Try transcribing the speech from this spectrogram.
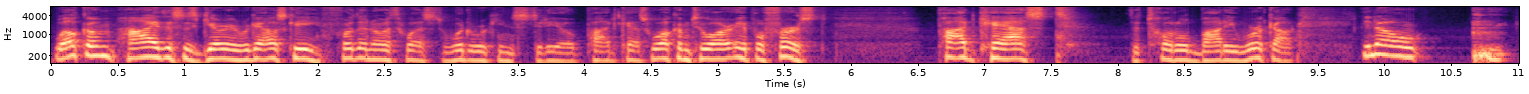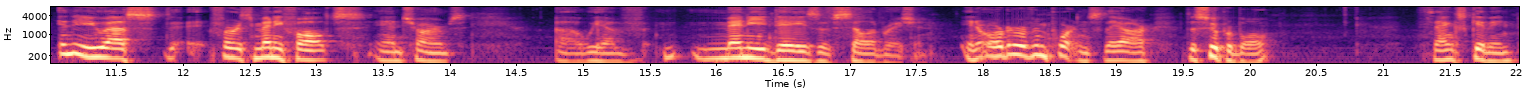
Welcome. Hi, this is Gary Rogowski for the Northwest Woodworking Studio podcast. Welcome to our April 1st podcast, The Total Body Workout. You know, in the U.S., for its many faults and charms, uh, we have many days of celebration. In order of importance, they are the Super Bowl, Thanksgiving,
